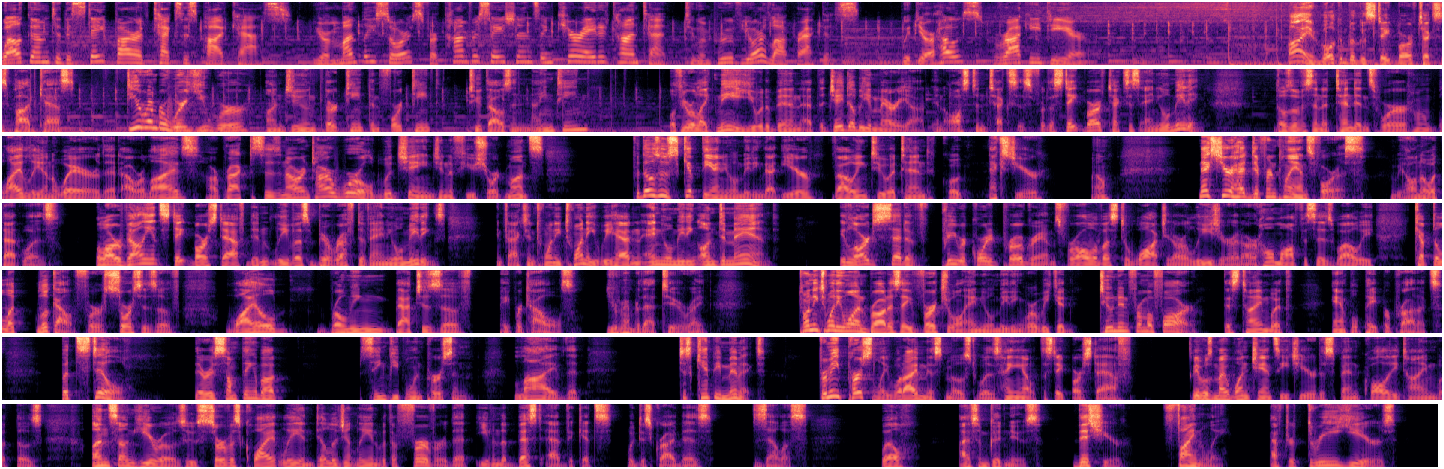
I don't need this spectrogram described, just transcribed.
Welcome to the State Bar of Texas podcast, your monthly source for conversations and curated content to improve your law practice. With your host, Rocky Dhir. Hi, and welcome to the State Bar of Texas podcast. Do you remember where you were on June 13th and 14th, 2019? Well, if you were like me, you would have been at the JW Marriott in Austin, Texas for the State Bar of Texas annual meeting. Those of us in attendance were blithely unaware that our lives, our practices, and our entire world would change in a few short months. For those who skipped the annual meeting that year, vowing to attend, quote, next year, well, next year had different plans for us. We all know what that was. Well, our valiant state bar staff didn't leave us bereft of annual meetings. In fact, in 2020, we had an annual meeting on demand a large set of pre recorded programs for all of us to watch at our leisure at our home offices while we kept a look- lookout for sources of wild, roaming batches of paper towels. You remember that too, right? 2021 brought us a virtual annual meeting where we could tune in from afar, this time with ample paper products. But still, there is something about seeing people in person, live, that just can't be mimicked. For me personally, what I missed most was hanging out with the state bar staff. It was my one chance each year to spend quality time with those unsung heroes who serve us quietly and diligently and with a fervor that even the best advocates would describe as zealous. Well, I have some good news. This year, finally, after three years,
